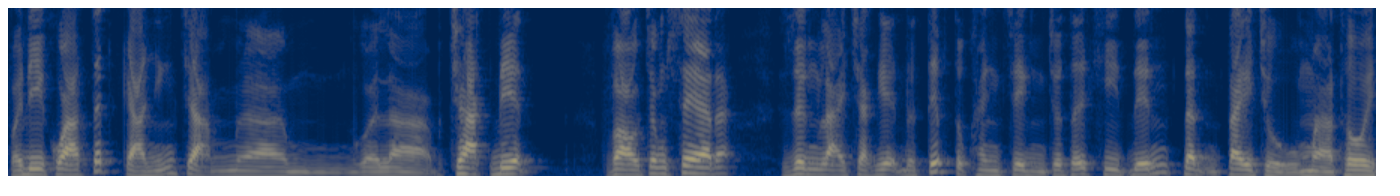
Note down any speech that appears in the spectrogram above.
và đi qua tất cả những trạm uh, gọi là trạc điện vào trong xe đó dừng lại trạc điện được tiếp tục hành trình cho tới khi đến tận tay chủ mà thôi.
